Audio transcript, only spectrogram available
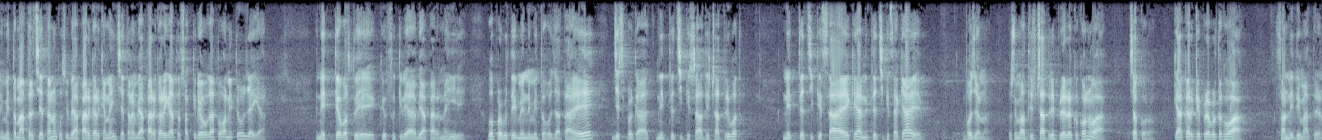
निमित्त मात्र चेतन कुछ व्यापार करके नहीं, चेतन व्यापार करेगा तो सक्रिय होगा तो अनित्य हो जाएगा। नित्य वस्तु है, कुछ क्रिया व्यापार नहीं है। वो प्रवृत्ति में निमित्त हो जाता है, जिस प्रकार नित्य चिकित्सा अधिष्ठात्रिवत नित्य चिकित्सा है क्या? नित्य चिकित्सा क्या है? भोजन। उसमें अधिष्ठात्री प्रेरक कौन हुआ? चक्र। क्या करके प्रवर्तक हुआ? सन्निधि मात्रेण।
